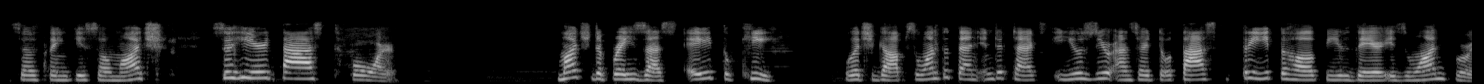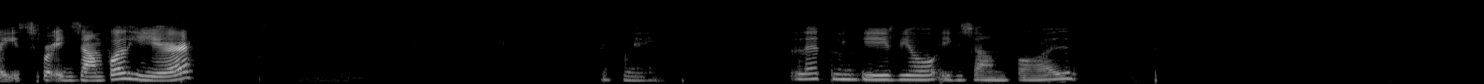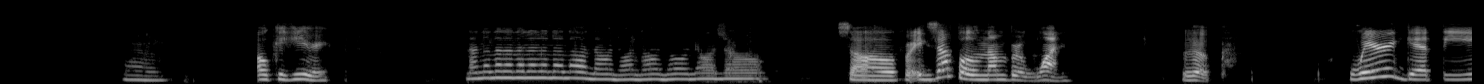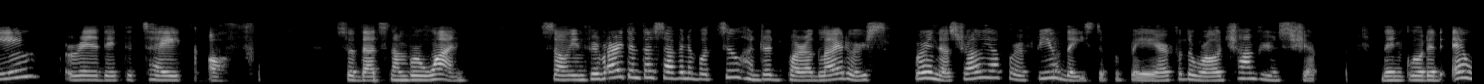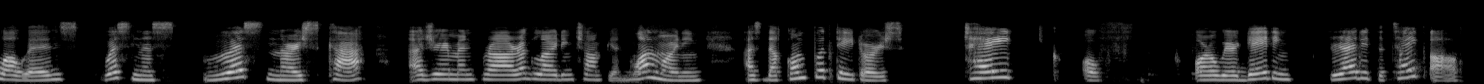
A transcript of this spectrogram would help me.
so thank you so much. So here, task four. Match the phrases A to key. Which gaps 1 to 10 in the text, use your answer to task 3 to help you. There is one phrase. For example, here. Okay. Let me give you example. Hmm. Okay, here. No, no, no, no, no, no, no, no, no, no, no, no, no, no. So, for example, number one. Look. We're getting ready to take off. So that's number one. So in February 2007, about 200 paragliders were in Australia for a few days to prepare for the World Championship. They included Ewa Wisniewska, a German paragliding champion. One morning, as the competitors take off or were getting ready to take off,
